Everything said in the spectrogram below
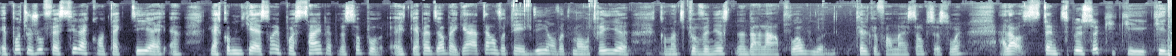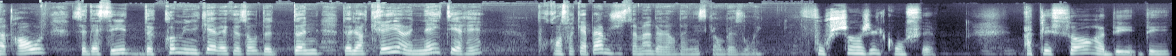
est pas toujours facile à contacter. La communication est pas simple après ça pour être capable de dire, ben, gars, attends, on va t'aider, on va te montrer euh, comment tu peux revenir dans l'emploi ou quelque formation que ce soit. Alors, c'est un petit peu ça qui, qui, qui est notre rôle, c'est d'essayer de communiquer avec eux autres, de, donner, de leur créer un intérêt pour qu'on soit capable justement de leur donner ce qu'ils ont besoin. Il faut changer le concept appeler ça des, des,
